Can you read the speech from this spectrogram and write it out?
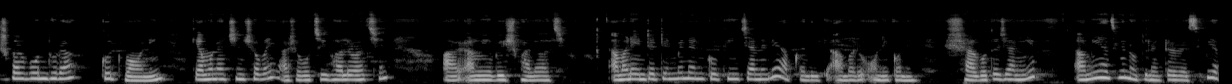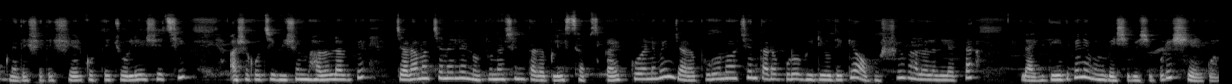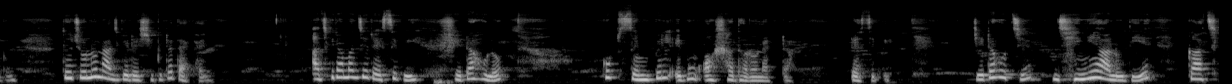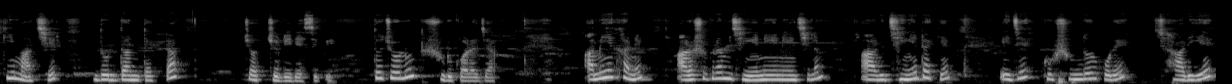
নমস্কার বন্ধুরা, good morning. কেমন আছেন সবাই? আশা করছি ভালো আছেন, আর আমিও বেশ ভালো আছি। আমার এন্টারটেনমেন্ট অ্যান্ড কুকিং চ্যানেলে আপনাদেরকে আবারও অনেক অনেক স্বাগত জানিয়ে আমি আজকে নতুন একটা রেসিপি আপনাদের সাথে শেয়ার করতে চলে এসেছি। আশা করছি ভীষণ ভালো লাগবে। যারা আমার চ্যানেলে নতুন আছেন, তারা প্লিজ সাবস্ক্রাইব করে নেবেন। যারা পুরনো আছেন, তারা পুরো ভিডিও দেখে অবশ্যই ভালো লাগলে একটা লাইক দিয়ে দেবেন এবং বেশি বেশি করে শেয়ার করবেন। তো চলুন আজকে রেসিপিটা দেখাই। আজকের আমার যে রেসিপি সেটা হলো খুব সিম্পল এবং অসাধারণ একটা রেসিপি যেটা হচ্ছে ঝিঙে আলু দিয়ে কাঁচকি মাছের দুর্দান্ত একটা চচ্চড়ি রেসিপি তো চলুন শুরু করা যাক। আমি এখানে আড়াইশো গ্রাম ঝিঙে নিয়ে নিয়েছিলাম। আর ঝিঙেটাকে এই যে খুব সুন্দর করে ছাড়িয়ে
